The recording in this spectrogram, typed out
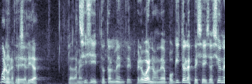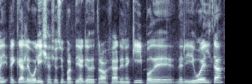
bueno, una Este, especialidad, claramente. Sí, sí, totalmente. Pero bueno, de a poquito la especialización hay, hay que darle bolilla. Yo soy partidario de trabajar en equipo, de, de ida y vuelta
